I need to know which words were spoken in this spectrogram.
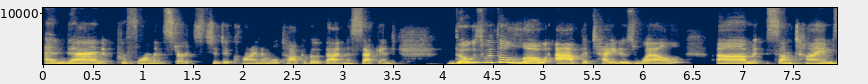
and then performance starts to decline. And we'll talk about that in a second. Those with a low appetite as well. Um, sometimes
